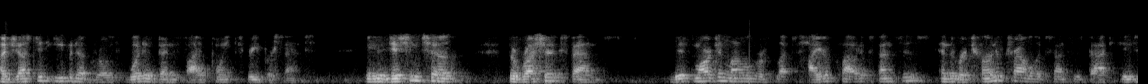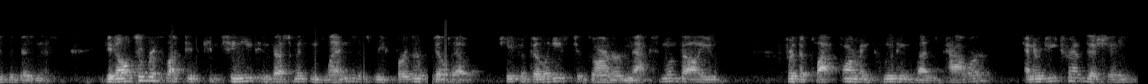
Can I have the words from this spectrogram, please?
adjusted EBITDA growth would have been 5.3%. In addition to the Russia expense, this margin level reflects higher cloud expenses and the return of travel expenses back into the business. It also reflected continued investment in Lens as we further build out capabilities to garner maximum value for the platform, including Lens Power, energy transition,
